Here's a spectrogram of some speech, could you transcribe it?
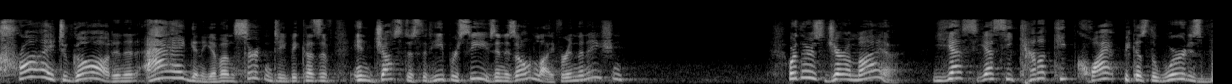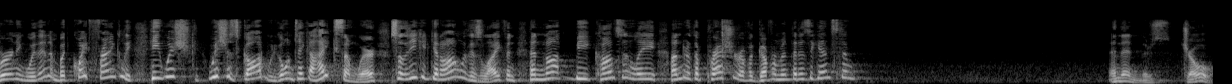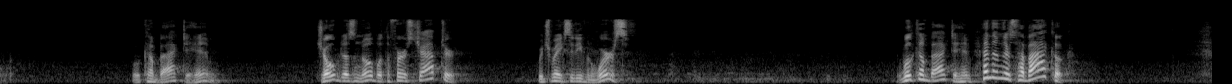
cry to God in an agony of uncertainty because of injustice that he perceives in his own life or in the nation? Or there's Jeremiah Yes, yes, he cannot keep quiet because the word is burning within him. But quite frankly, he wish, wishes God would go and take a hike somewhere so that he could get on with his life and, and not be constantly under the pressure of a government that is against him. And then there's Job. We'll come back to him. Job doesn't know about the first chapter, which makes it even worse. We'll come back to him. And then there's Habakkuk.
